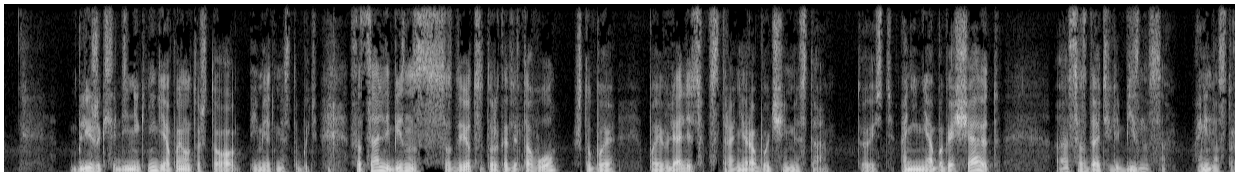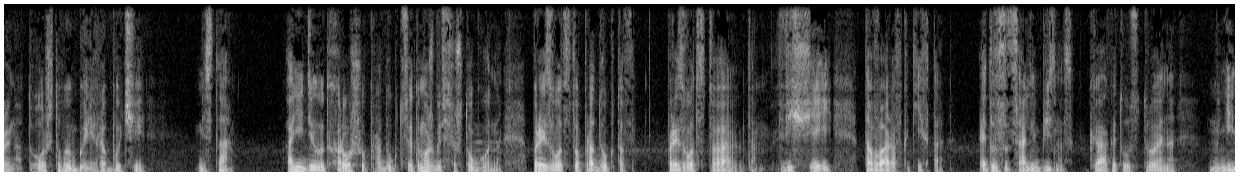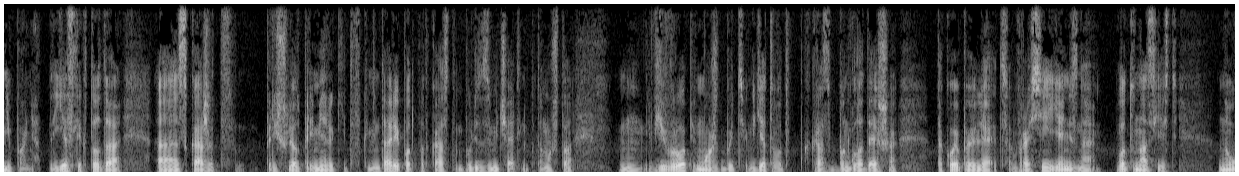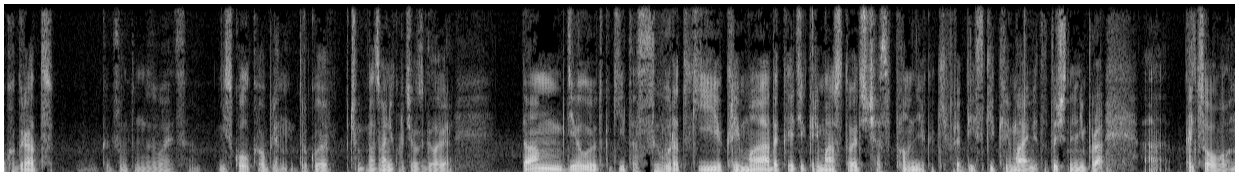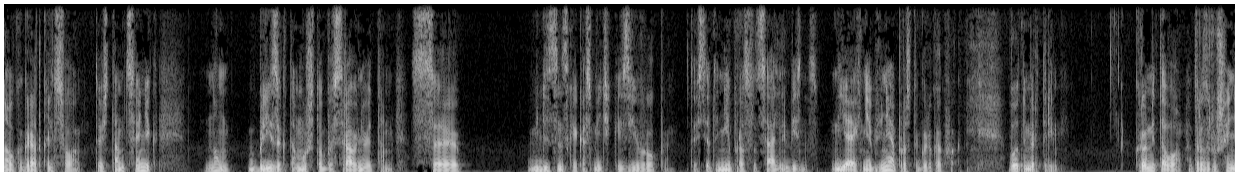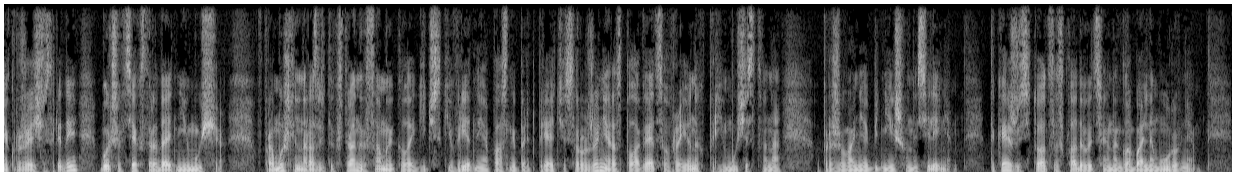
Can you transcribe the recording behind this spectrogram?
Ближе к середине книги я понял то, что имеет место быть. Социальный бизнес создается только для того, чтобы появлялись в стране рабочие места. То есть они не обогащают а, создателей бизнеса, они настроены на то, чтобы были рабочие места. Они делают хорошую продукцию, это может быть все что угодно. Производство продуктов, производство там, вещей, товаров каких-то. Это социальный бизнес. Как это устроено, мне непонятно. Если кто-то э, скажет, пришлет примеры какие-то в комментарии под подкастом, будет замечательно, потому что в Европе, может быть, где-то вот как раз в Бангладеше такое появляется. В России я не знаю. Вот у нас есть Наукоград, как же он там называется? Не Сколково, блин, другое почему-то название крутилось в голове. Там делают какие-то сыворотки, крема, так эти крема стоят сейчас вполне как европейские крема. Это точно не про а, Кольцово, Наукоград Кольцово. То есть там ценник ну, близок к тому, чтобы сравнивать там с медицинской косметикой из Европы. То есть это не про социальный бизнес. Я их не обвиняю, просто говорю как факт. Вот номер три. Кроме того, от разрушения окружающей среды больше всех страдает неимущие. В промышленно развитых странах самые экологически вредные и опасные предприятия и сооружения располагаются в районах преимущественно проживания беднейшего населения. Такая же ситуация складывается и на глобальном уровне.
